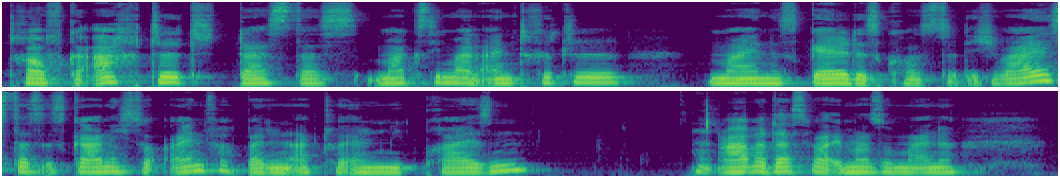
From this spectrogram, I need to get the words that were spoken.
darauf geachtet, dass das maximal ein Drittel meines Geldes kostet. Ich weiß, das ist gar nicht so einfach bei den aktuellen Mietpreisen, aber das war immer so meine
